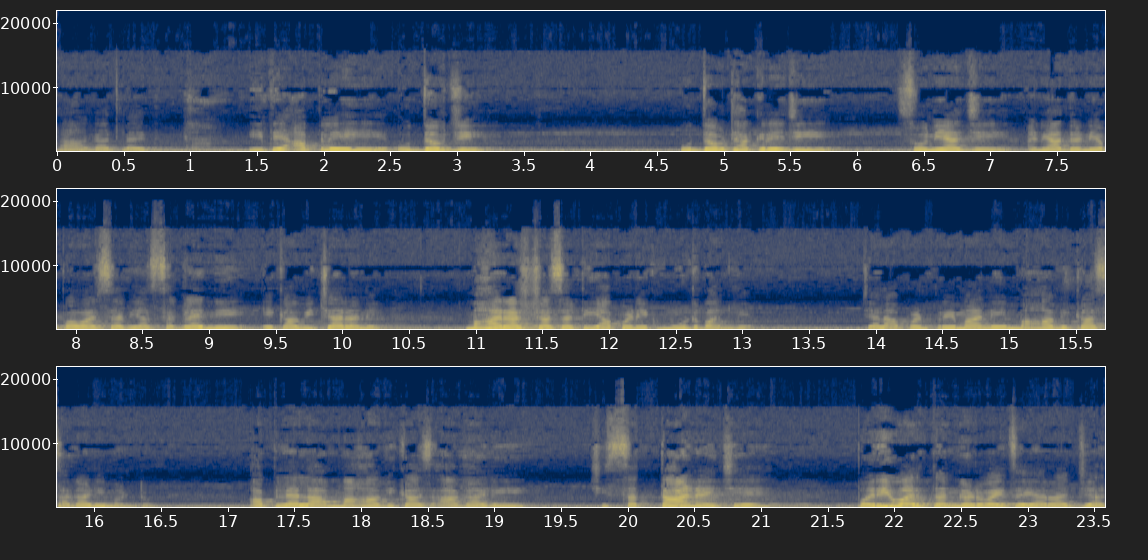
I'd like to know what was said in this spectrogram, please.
हां घातले आहेत. इथे आपलेही उद्धवजी उद्धव ठाकरेजी सोनियाजी आणि आदरणीय पवारसाहेब या सगळ्यांनी एका विचाराने महाराष्ट्रासाठी आपण एक मूठ बांधली ज्याला आपण प्रेमाने महाविकास आघाडी म्हणतो. आपल्याला महाविकास आघाडीची सत्ता आणायची आहे परिवर्तन घडवायचं या राज्यात.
